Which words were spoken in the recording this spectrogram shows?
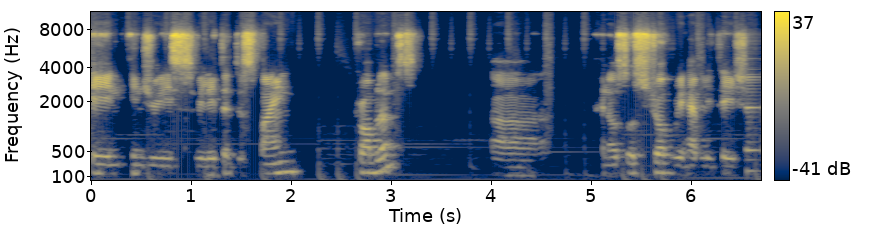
pain injuries related to spine problems, uh, and also stroke rehabilitation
